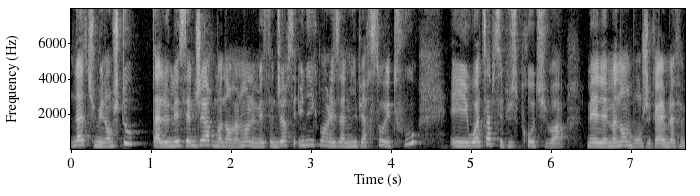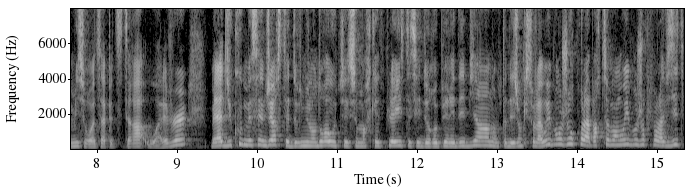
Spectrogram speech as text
là, tu mélanges tout. T'as le Messenger, moi normalement le Messenger c'est uniquement les amis perso et tout, et WhatsApp c'est plus pro, tu vois. Mais maintenant, bon, j'ai quand même la famille sur WhatsApp, etc., whatever. Mais là, du coup, Messenger c'était devenu l'endroit où tu es sur Marketplace, tu de repérer des biens, donc t'as des gens qui sont là, oui, bonjour pour l'appartement, oui, bonjour pour la visite.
